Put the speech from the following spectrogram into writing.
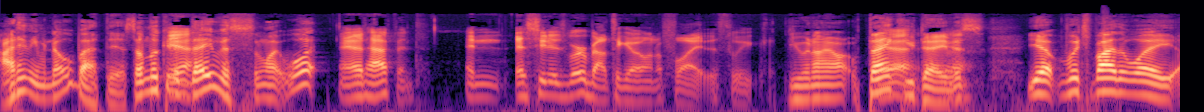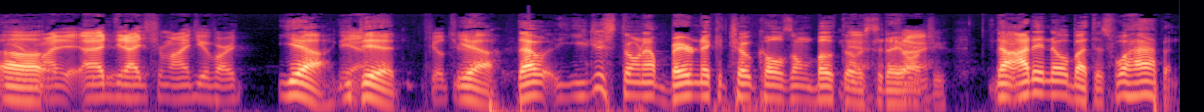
I didn't even know about this. I'm looking Yeah. at Davis. I'm like, what? Yeah, it happened. And as soon as we're about to go on a flight this week, You and I are. Thank Yeah, you, Davis. Yeah. Which, by the way, uh, reminded, uh, did I just remind you of our yeah, you Yeah. did. field trip? Yeah, that you just thrown out bare naked chokeholds on both of Yeah, today, sorry. aren't you? Now I didn't know about this. What happened?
